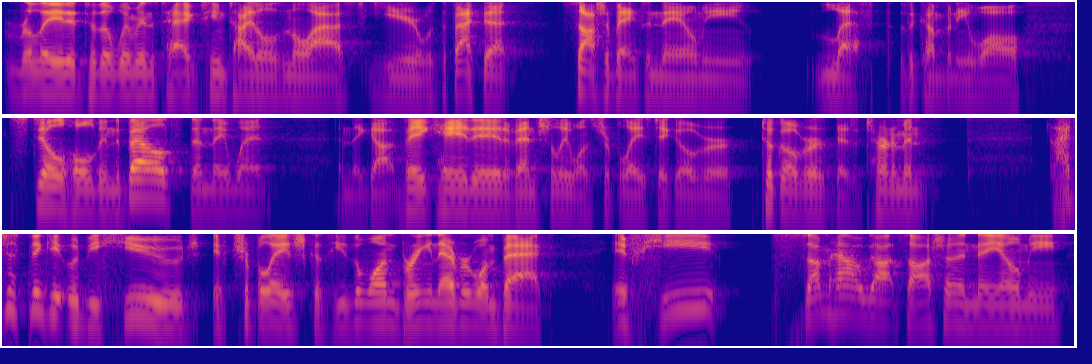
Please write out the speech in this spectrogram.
related to the women's tag team titles in the last year was the fact that Sasha Banks and Naomi left the company while still holding the belts. Then they went and they got vacated eventually once Triple H take over took over. There's a tournament. And I just think it would be huge if Triple H, because he's the one bringing everyone back, if he somehow got Sasha and Naomi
